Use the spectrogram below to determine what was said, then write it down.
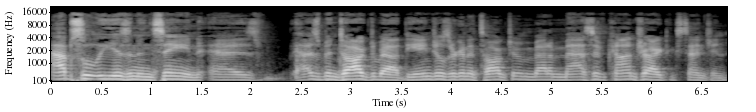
absolutely isn't insane as has been talked about. The Angels are going to talk to him about a massive contract extension.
